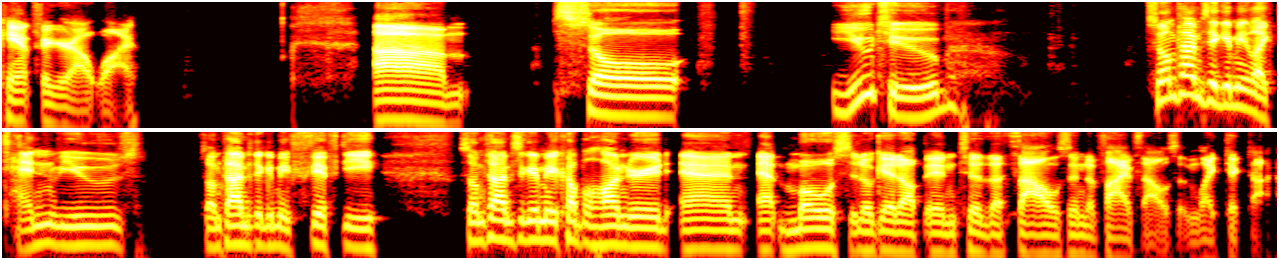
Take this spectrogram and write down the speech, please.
Can't figure out why. Um, so YouTube, sometimes they give me like 10 views, sometimes they give me 50, sometimes they give me a couple hundred, and at most it'll get up into the thousand to five thousand, like TikTok.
